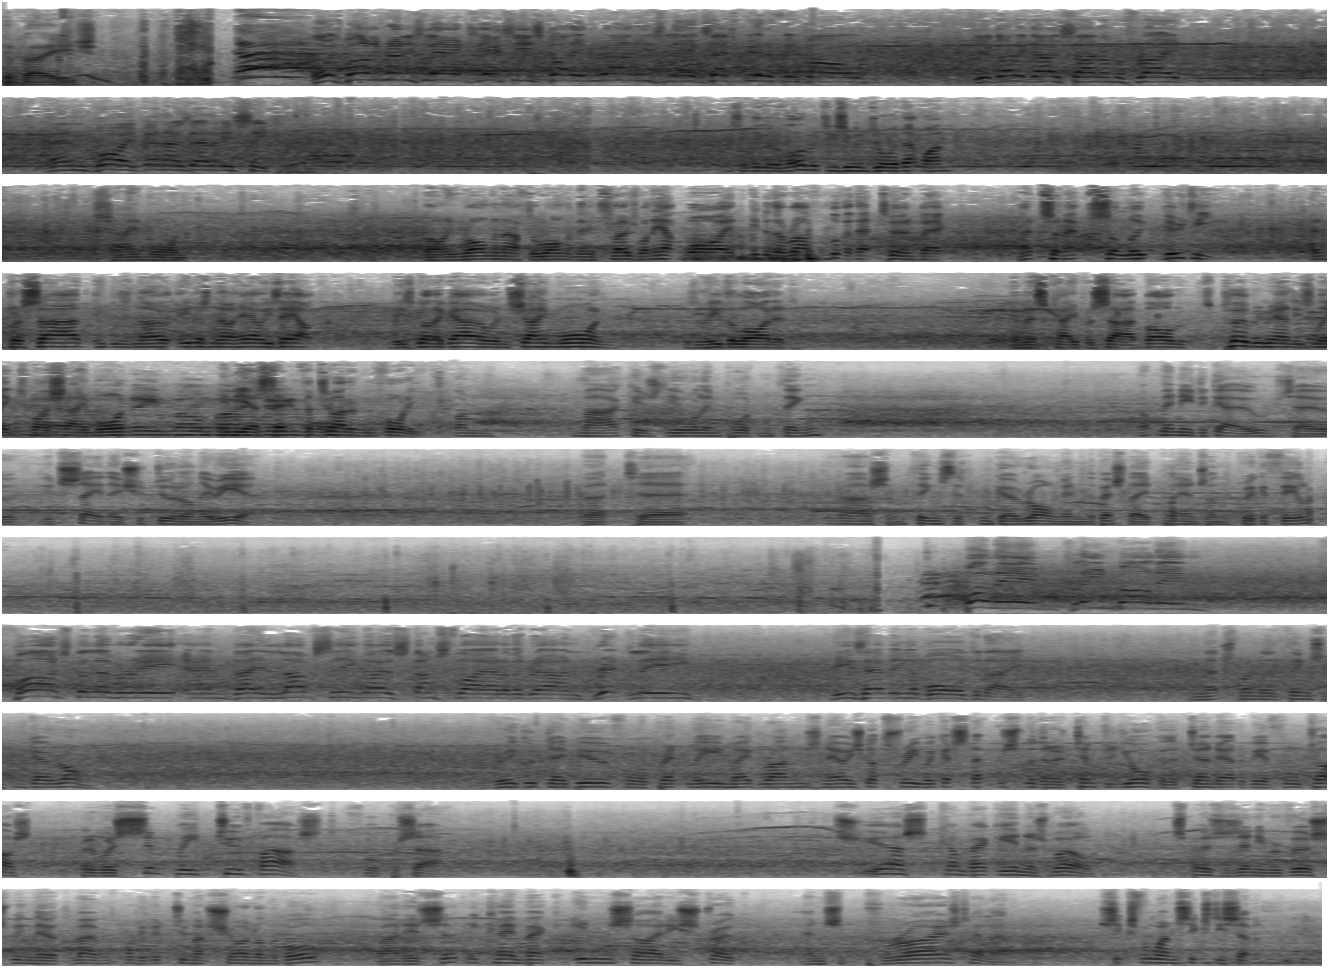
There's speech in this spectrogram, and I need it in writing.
the beige. Oh, he's bowled him round his legs. Yes, he's got him round his legs. That's beautifully bowled. You've got to go, son, I'm afraid. And boy, Benaud's out of his seat. So I think there's a lot of Richies who enjoyed that one. Shane Warne going wrong and after wrong, and then he throws one out wide into the rough. Look at that turn back. That's an absolute beauty. And Prasad, he doesn't know he doesn't know how he's out. He's got to go. And Shane Warne, isn't he delighted? MSK Prasad bowled superbly round his legs by Shane Warne. India seven for 240. On mark is the all-important thing. Not many to go, so you'd say they should do it on their ear. But uh, there are some things that can go wrong in the best laid plans on the cricket field. Bowled him, clean bowled him, fast delivery, and they love seeing those stumps fly out of the ground. Brett Lee, he's having a ball today. And that's one of the things that can go wrong. Very good debut for Brett Lee, made runs. Now he's got three wickets. That was with an attempted Yorker that turned out to be a full toss, but it was simply too fast for Prasad. Just come back in as well. I suppose there's any reverse swing there at the moment. Probably a bit too much shine on the ball, but it certainly came back inside his stroke and surprised hell out. of him. Six for 167.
